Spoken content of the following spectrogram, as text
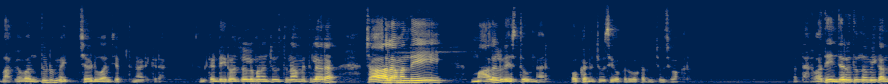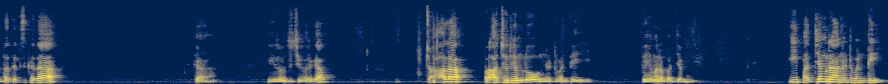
భగవంతుడు మెచ్చడు అని చెప్తున్నాడు ఇక్కడ. ఎందుకంటే ఈ రోజులలో మనం చూస్తున్నాం మిత్రులారా చాలామంది మాలలు వేస్తూ ఉన్నారు. ఒకరిని చూసి ఒకరు ఒకరిని చూసి ఒకరు. తర్వాత ఏం జరుగుతుందో మీకు అంతా తెలుసు కదా? ఇక ఈరోజు చివరిగా చాలా ప్రాచుర్యంలో ఉన్నటువంటి వేమన పద్యము. ఈ పద్యం రానటువంటి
